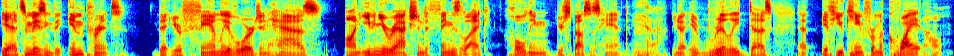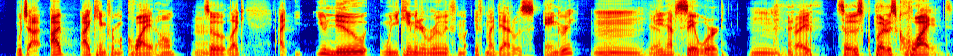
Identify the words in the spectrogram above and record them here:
Yeah, it's amazing the imprint that your family of origin has on even your reaction to things like holding your spouse's hand. Yeah. You know, it really does. Uh, if you came from a quiet home, which I, I, I came from a quiet home. Mm. So, like, I, you knew when you came into a room if my, if my dad was angry, Mm. you didn't have to say a word, Mm. right? so it was, but it was quiet.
